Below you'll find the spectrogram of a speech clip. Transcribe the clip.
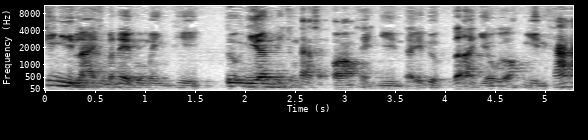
khi nhìn lại cái vấn đề của mình thì tự nhiên thì chúng ta sẽ có thể nhìn thấy được rất là nhiều cái góc nhìn khác.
